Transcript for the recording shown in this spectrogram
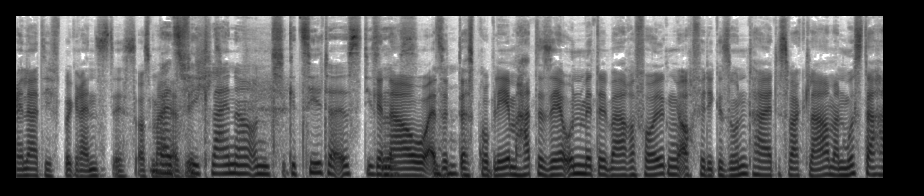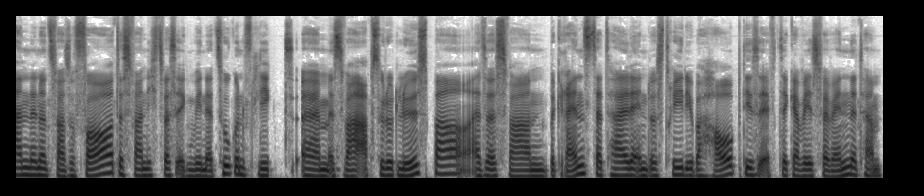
relativ begrenzt ist aus meiner Sicht. Weil es viel kleiner und gezielter ist. Dieses genau, also mhm. das Problem hatte sehr unmittelbare Folgen, auch für die Gesundheit. Es war klar, man musste handeln und zwar sofort. Es war nichts, was irgendwie in der Zukunft liegt. Ähm, es war absolut lösbar. Also es war ein begrenzter Teil der Industrie, die überhaupt diese FCKWs verwendet haben.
